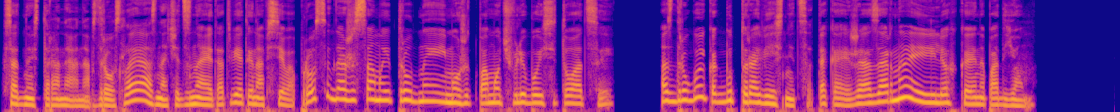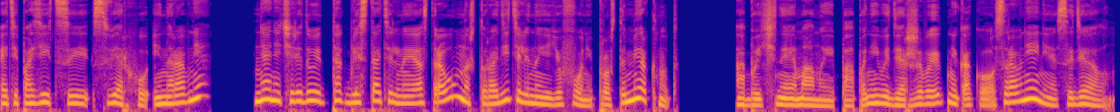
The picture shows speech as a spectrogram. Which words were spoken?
С одной стороны, она взрослая, а значит, знает ответы на все вопросы, даже самые трудные, и может помочь в любой ситуации. А с другой, как будто ровесница, такая же озорная и легкая на подъем. Эти позиции сверху и наравне няня чередует так блистательно и остроумно, что родители на ее фоне просто меркнут. Обычные мама и папа не выдерживают никакого сравнения с идеалом.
